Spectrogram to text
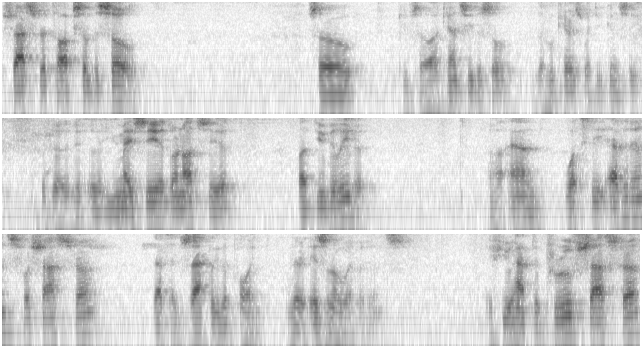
Shastra talks of the soul. So, people say, oh, I can't see the soul. Who cares what you can see? You may see it or not see it, but you believe it. Uh, and what's the evidence for Shastra? That's exactly the point. There is no evidence. If you had to prove Shastra,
